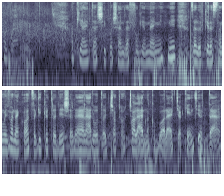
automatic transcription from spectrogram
hozzá! A kiállítás Sipos Endre fogja megnyitni. Az előbb kérdeztem, hogy van-e karcagi kötődése, de elárult, hogy csak a családnak a barátjaként jött el.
